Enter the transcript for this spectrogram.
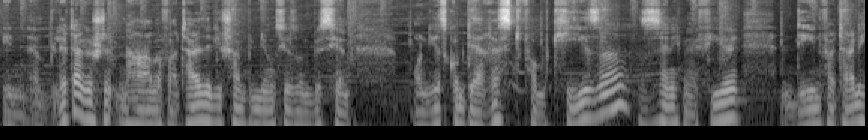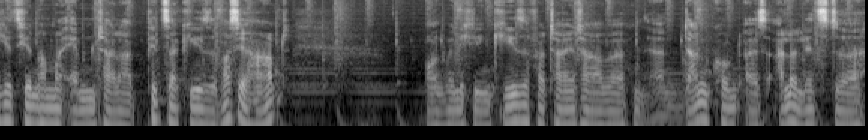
in Blätter geschnitten habe. Verteile die Champignons hier so ein bisschen. Und jetzt kommt der Rest vom Käse. Das ist ja nicht mehr viel. Den verteile ich jetzt hier nochmal Emmentaler Pizzakäse, was ihr habt. Und wenn ich den Käse verteilt habe, dann kommt als allerletzte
